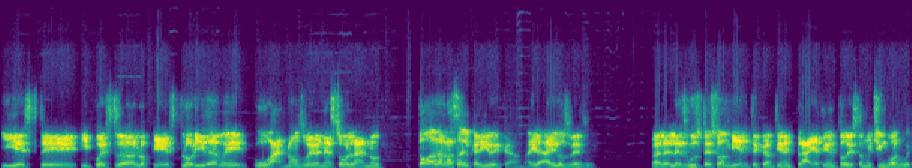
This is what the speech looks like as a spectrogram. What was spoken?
Y este, y pues uh, lo que es Florida, güey, cubanos, güey, venezolanos, toda la raza del Caribe, cabrón. Ahí, ahí los ves, güey. Vale, les gusta ese ambiente, cabrón. Tienen playa, tienen todo y está muy chingón, güey.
